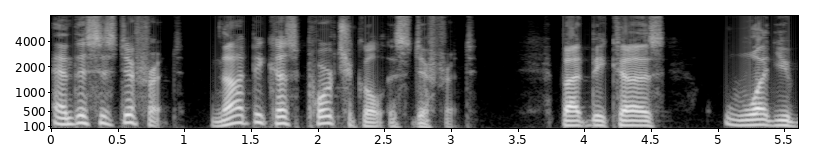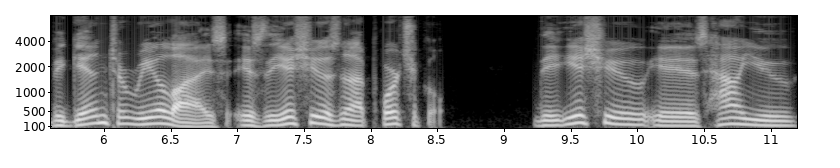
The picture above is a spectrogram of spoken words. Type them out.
And this is different, not because Portugal is different, but because what you begin to realize is the issue is not Portugal. The issue is how you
